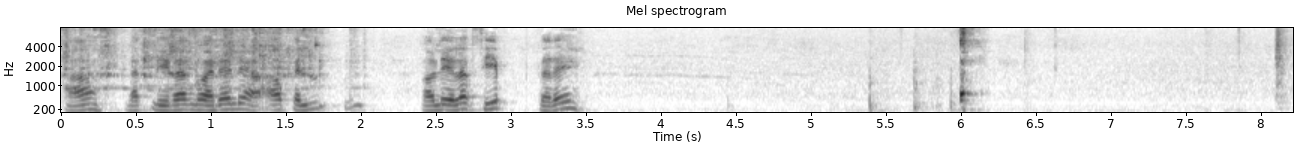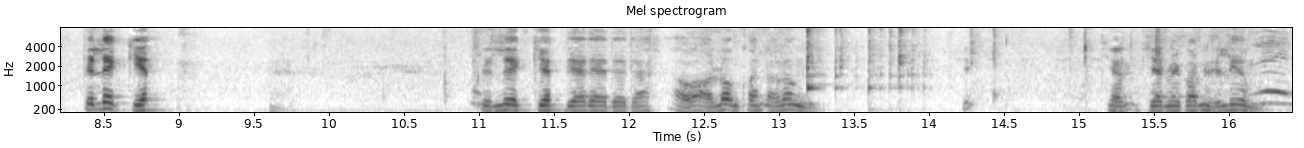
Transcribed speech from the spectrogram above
เอาลักเลขลักลอยได้แล้วเอาเป็นเอาเลขลักสิบแต่ได้เป็นเลขเกียรติเป็นเลขเกียรติเดี๋ยวเดี๋ยวเดี๋ยวเดี๋ยวเอาเอาลงก่อนเอาลงเขียนเขียนไปก่อนมันจะลืมเลข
